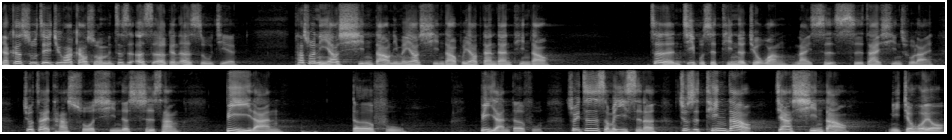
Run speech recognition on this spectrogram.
雅各书这一句话告诉我们，这是二十二跟二十五节。他说：“你要行道，你们要行道，不要单单听到。这人既不是听了就忘，乃是实在行出来，就在他所行的事上必然。”得福，必然得福。所以这是什么意思呢？就是听到加行道，你就会有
